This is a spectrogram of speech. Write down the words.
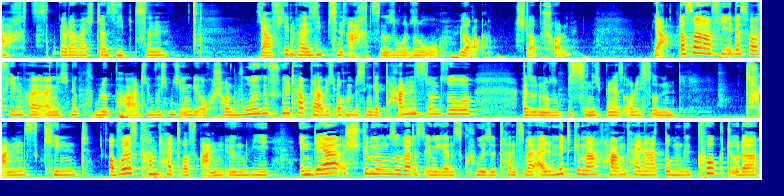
18 oder war ich da 17? Ja, auf jeden Fall 17, 18, so, so, ja, ich glaube schon. Ja, das war, auf, das war auf jeden Fall eigentlich eine coole Party, wo ich mich irgendwie auch schon wohl gefühlt habe. Da habe ich auch ein bisschen getanzt und so. Also nur so ein bisschen, ich bin jetzt auch nicht so ein Tanzkind. Obwohl es kommt halt drauf an, irgendwie. In der Stimmung, so war das irgendwie ganz cool. So tanzen, weil alle mitgemacht haben, keiner hat dumm geguckt oder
